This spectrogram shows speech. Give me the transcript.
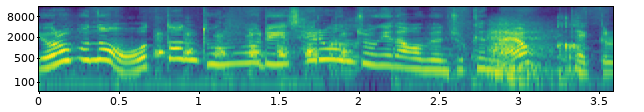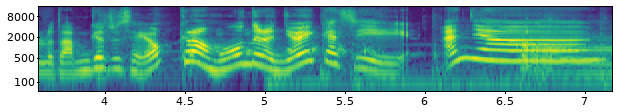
여러분은 어떤 동물이 새로운 종이 나오면 좋겠나요? 댓글로 남겨주세요. 그럼 오늘은 여기까지. 안녕!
